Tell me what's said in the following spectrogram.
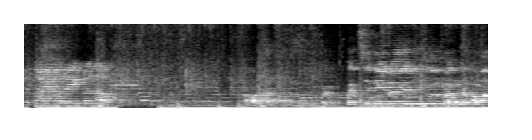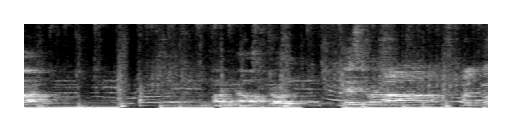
Ito yung Raycon ha. Ako na. Pag, sinira yung Jim, mag-ano ka. Okay, ako. Troll. Yes, Bash. Ah, Hold ko,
